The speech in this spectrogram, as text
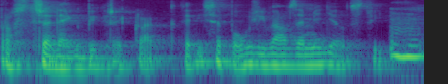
prostředek, bych řekla, který se používá v zemědělství. Mm-hmm.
